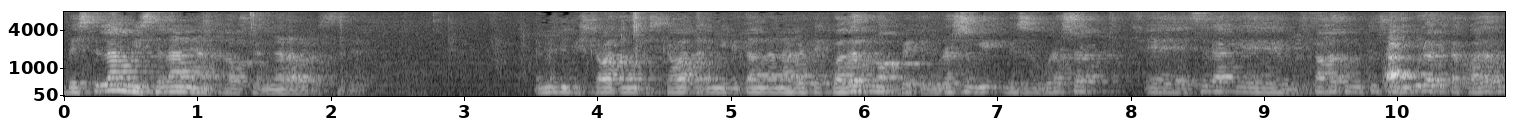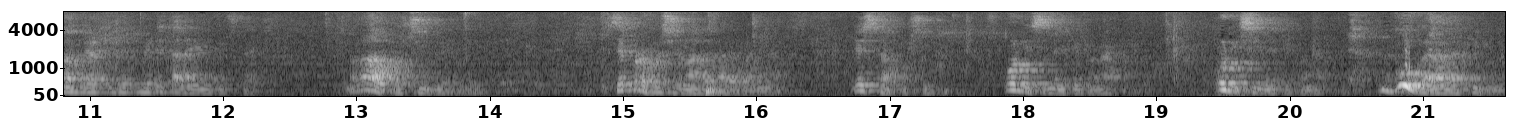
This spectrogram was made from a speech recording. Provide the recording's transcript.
Bestelan miselanean jausten gara berriz ere. Hemen di pizka bat, pizka bat, harineketan dana bete, kuadernok bete, guraso, gurasoak, e, zerak e, pagatu dituzte ligurak eta kuadernoak betetan nahi dituzte. Nola da posible? Ze profesionala da baina? Ez da posible. Hori zinetik onak. Hori zinetik onak. Gu gara dakiguna.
